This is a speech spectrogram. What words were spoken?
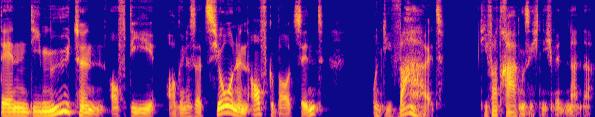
Denn die Mythen, auf die Organisationen aufgebaut sind, und die Wahrheit, die vertragen sich nicht miteinander.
